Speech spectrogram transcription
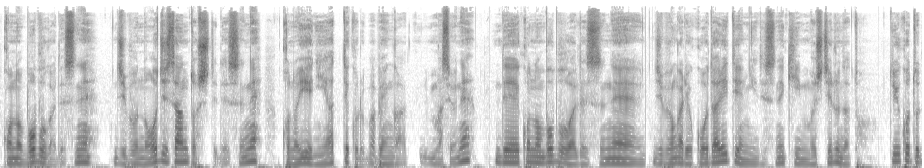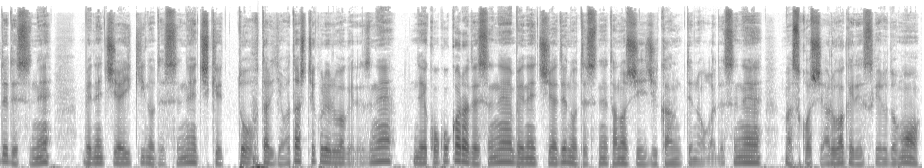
このボブがですね、自分のおじさんとしてですね、この家にやってくる場面がありますよね。で、このボブはですね、自分が旅行代理店にですね、勤務してるんだと。ということでですね、ベネチア行きのですね、チケットを2人で渡してくれるわけですね。で、ここからですね、ベネチアでのですね、楽しい時間っていうのがですね、まあ少しあるわけですけれども、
